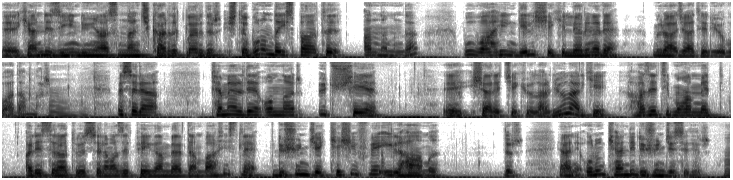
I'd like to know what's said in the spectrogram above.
E, kendi zihin dünyasından çıkardıklarıdır. İşte bunun da ispatı anlamında bu vahyin geliş şekillerine de müracaat ediyor bu adamlar. Hı. Mesela temelde onlar üç şeye e, işaret çekiyorlar. Diyorlar ki Hazreti Muhammed aleyhissalatü vesselam Hazreti Peygamber'den bahisle düşünce, keşif ve ilhamıdır. Yani onun kendi düşüncesidir. Hmm.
